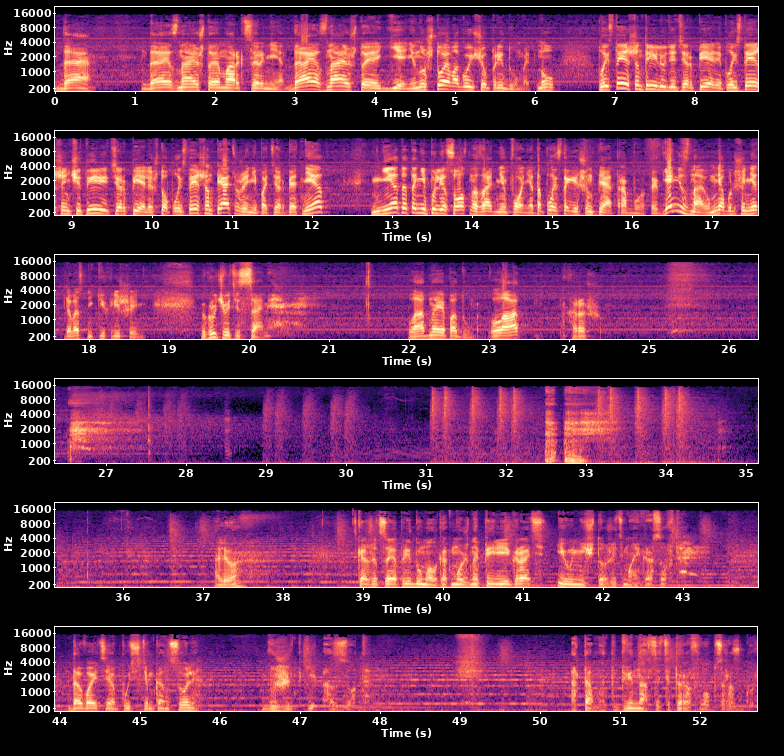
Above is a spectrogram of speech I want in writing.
Да, да, я знаю, что я Марк Церни. Да, я знаю, что я гений. Ну что я могу еще придумать? Ну, PlayStation 3 люди терпели, PlayStation 4 терпели. Что, PlayStation 5 уже не потерпят? Нет? Нет, это не пылесос на заднем фоне, это PlayStation 5 работает. Я не знаю, у меня больше нет для вас никаких решений. Выкручивайтесь сами. Ладно, я подумаю. Ладно, хорошо. Алло. Кажется, я придумал, как можно переиграть и уничтожить Microsoft. Давайте опустим консоль в жидкий азот. А там это 12 терафлопс разгоним.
